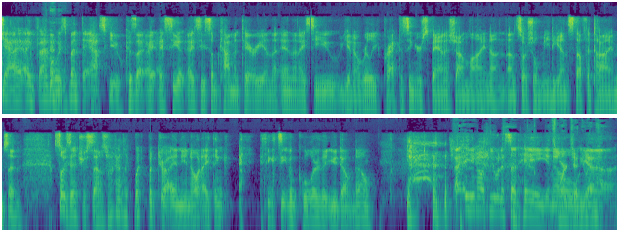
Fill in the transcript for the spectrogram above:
Yeah, I, have I've always meant to ask you because I, I see I see some commentary and then and then I see you you know really practicing your Spanish online on, on social media and stuff at times and it's always interesting. I was wondering like what but and you know what I think I think it's even cooler that you don't know I, you know, if you would have said, "Hey, you know, yeah,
